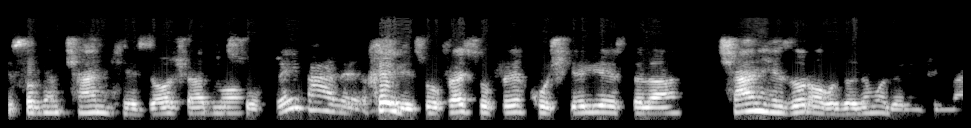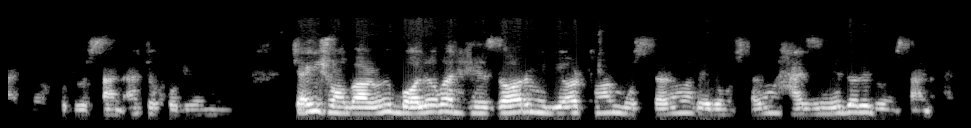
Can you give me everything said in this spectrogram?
حساب کردم چند هزار شاید ما سفره پهنه خیلی سفره سفره خوشگلی اصطلاح چند هزار آقازاده ما داریم توی مجموعه خودرو صنعت خودرومون که اگه شما برنامه بالغ بر هزار میلیارد تومان مستقیم و غیر مستقیم هزینه داره دو این صنعت.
